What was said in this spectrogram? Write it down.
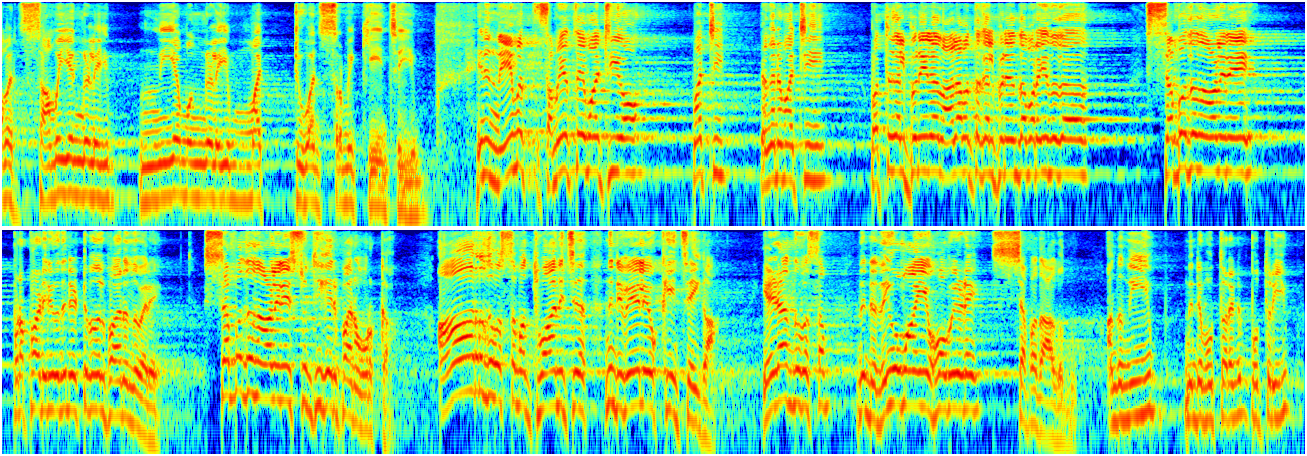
അവൻ സമയങ്ങളെയും നിയമങ്ങളെയും മാറ്റുവാൻ ശ്രമിക്കുകയും ചെയ്യും. ഇനി നിയമ സമയത്തെ മാറ്റിയോ? മാറ്റി. എങ്ങനെ മാറ്റി? പത്ത് കൽപ്പനയിലെ നാലാമത്തെ കൽപ്പന എന്താ പറയുന്നത്? ശബദ നാളിനെ പുറപ്പാട് ഇരുപതിന് എട്ട് മുതൽ പതിനൊന്ന് വരെ. ശബദ നാളിനെ ശുദ്ധീകരിപ്പാൻ ഓർക്കുക. ആറ് ദിവസം അധ്വാനിച്ച് നിന്റെ വേലയൊക്കെയും ചെയ്യുക. ഏഴാം ദിവസം നിന്റെ ദൈവമായ യഹോവയുടെ ശപഥാകുന്നു അന്ന് നീയും നിന്റെ പുത്രനും പുത്രിയും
